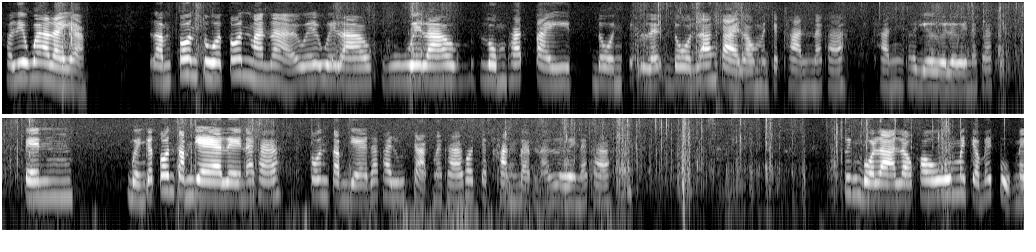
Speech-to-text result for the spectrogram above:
เขาเรียกว่าอะไรอะลำต้นตัวต้นมันอะ เวเวลาเวลาลมพัดไปโดนและโดนร่างกายเรามันจะคันนะคะ คันขยเยอเลยนะคะ เป็นเหมือนกับต้นตำแยเลยนะคะ ต้นตำแยถ้าใครรู้จักนะคะ ก็จะคันแบบนั้นเลยนะคะ ซึ่งโบราณเราเขาไม่จะไม่ปลูกใน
